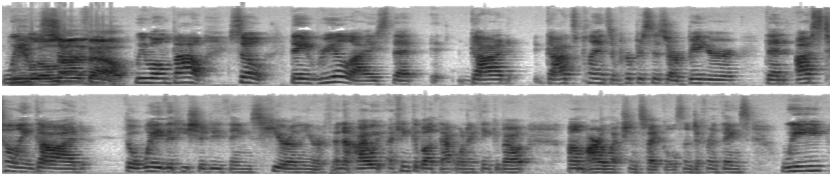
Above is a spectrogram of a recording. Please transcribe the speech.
we, we will, will not bow. Him. We won't bow. So they realize that God, God's plans and purposes are bigger than us telling God the way that He should do things here on the earth. And I, I think about that when I think about um, our election cycles and different things. We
